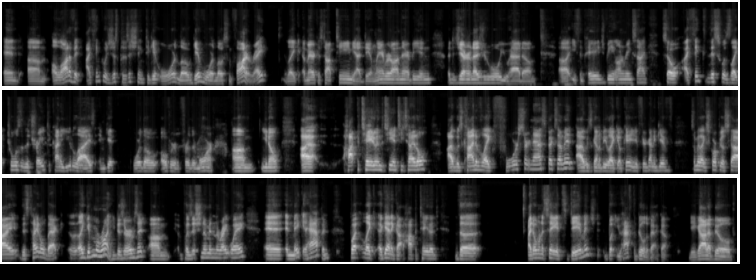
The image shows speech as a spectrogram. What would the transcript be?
And um, a lot of it, I think, was just positioning to get Wardlow, give Wardlow some fodder, right? Like America's Top Team. You had Dan Lambert on there being a degenerate as usual. You had um, uh, Ethan Page being on ringside. So I think this was like tools of the trade to kind of utilize and get Wardlow over and furthermore. Um, you know, I hot potato in the TNT title. I was kind of like for certain aspects of it. I was gonna be like, okay, if you're gonna give somebody like Scorpio Sky this title back, like give him a run. He deserves it. Um, position him in the right way and, and make it happen. But like again, it got hot potatoed. The I don't want to say it's damaged, but you have to build it back up. You got to build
